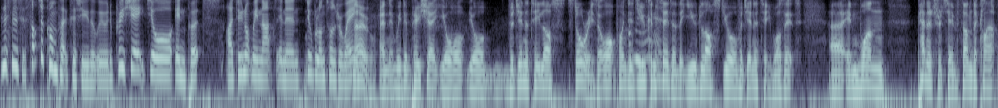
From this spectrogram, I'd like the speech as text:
Listeners, it's such a complex issue that we would appreciate your input. I do not mean that in a double entendre way. No, and we'd appreciate your your virginity loss stories. At what point did Oh, you yeah. consider that you'd lost your virginity? Was it uh, in one penetrative thunderclap,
